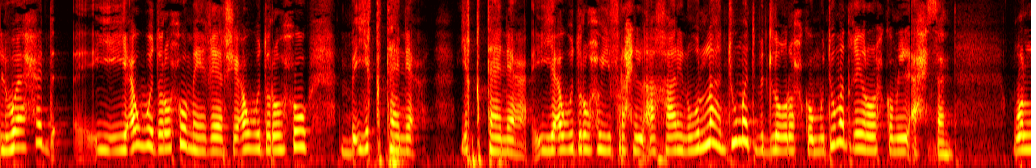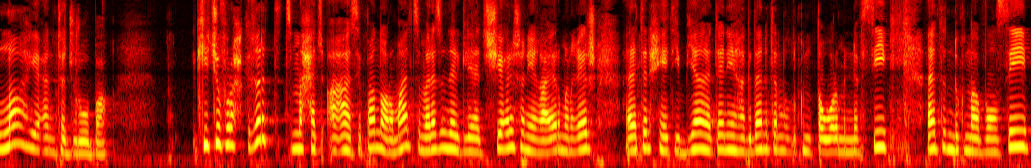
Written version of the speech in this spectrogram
الواحد يعود روحه ما يغيرش يعود روحه يقتنع. يقتنع يعود روحه يفرح للآخرين. والله أنتم تبدلوا روحكم وأنتم تغيروا روحكم للأحسن. والله عن تجربة. كي تشوف روحك غير تسمى حاجة آه c'est pas normal تسمى لازم ندير لي هذا الشيء. علاش راني غاير؟ ما نغيرش. أنا تاني حياتي bien أنا تاني هكذا. أنا تاني نطور من نفسي. أنا تاني نافونسي.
